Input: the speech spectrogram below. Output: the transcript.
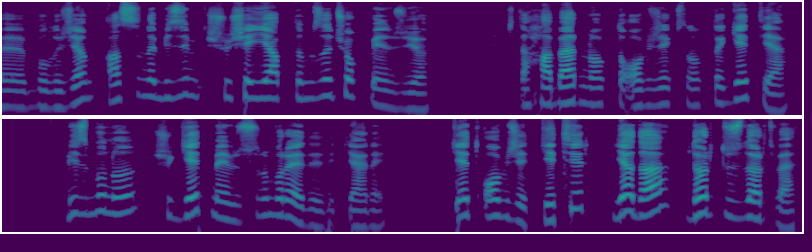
e, bulacağım? Aslında bizim şu şeyi yaptığımızda çok benziyor. İşte haber.objects.get ya. Biz bunu şu get mevzusunu buraya dedik. Yani get object getir ya da 404 ver.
